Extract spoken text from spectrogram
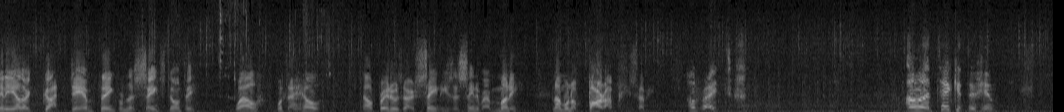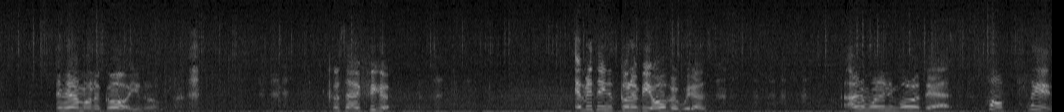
any other goddamn thing from the saints, don't they? Well, what the hell? Alfredo's our saint. He's the saint of our money. And I'm gonna bar a piece of. All right. I'm gonna take it to him. And then I'm gonna go, you know. Because I figure everything is gonna be over with us. I don't want any more of that. Oh, please.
